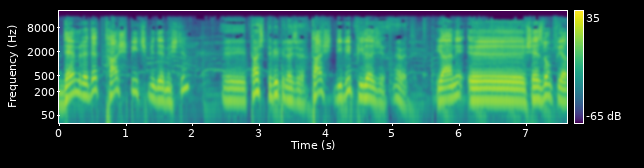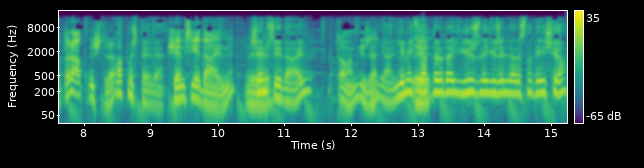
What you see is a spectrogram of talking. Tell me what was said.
Demre'de Taş Beach mi demiştin? E, taş dibi plajı. Taş dibi plajı. Evet. Yani e, şezlong fiyatları 60 lira. 60 TL. Şemsiye dahil mi? Ee, Şemsiye dahil. Tamam güzel. Yani yemek Ee, fiyatları da 100 ile 150 arasında değişiyor.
